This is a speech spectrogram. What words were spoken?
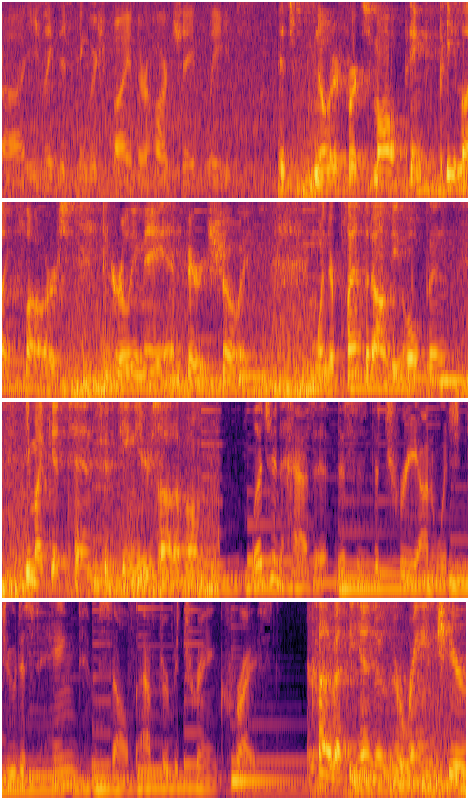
uh, easily distinguished by their heart-shaped leaves. It's noted for its small pink pea-like flowers in early May and very showy. When they're planted on the open, you might get 10, 15 years out of them. Legend has it this is the tree on which Judas hanged himself after betraying Christ. Kind of at the end of their range here.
